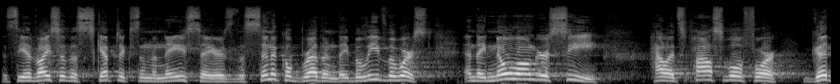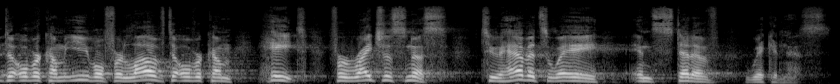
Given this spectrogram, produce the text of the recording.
It's the advice of the skeptics and the naysayers, the cynical brethren. They believe the worst, and they no longer see how it's possible for good to overcome evil, for love to overcome hate, for righteousness to have its way instead of wickedness.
